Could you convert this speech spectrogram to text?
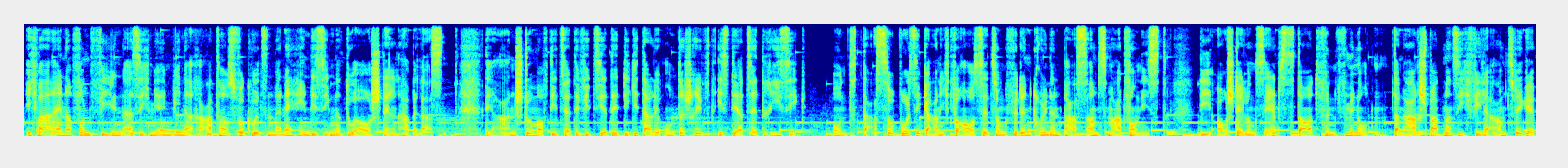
Ich war einer von vielen, als ich mir im Wiener Rathaus vor kurzem meine Handysignatur ausstellen habe lassen. Der Ansturm auf die zertifizierte digitale Unterschrift ist derzeit riesig. Und das, obwohl sie gar nicht Voraussetzung für den grünen Pass am Smartphone ist. Die Ausstellung selbst dauert fünf Minuten. Danach spart man sich viele Amtswege,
